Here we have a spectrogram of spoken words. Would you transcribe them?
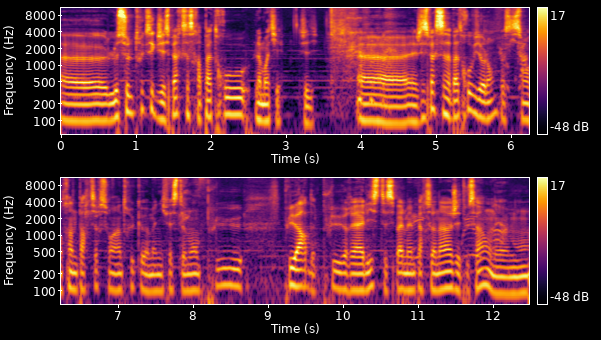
Euh, le seul truc, c'est que j'espère que ça sera pas trop la moitié. J'ai dit. Euh, j'espère que ça sera pas trop violent parce qu'ils sont en train de partir sur un truc euh, manifestement plus plus hard, plus réaliste. C'est pas le même personnage et tout ça. On est, on,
